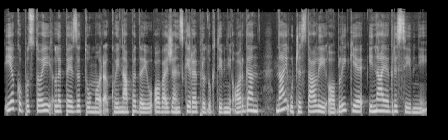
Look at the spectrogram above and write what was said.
Iako postoji lepeza tumora koji napadaju ovaj ženski reproduktivni organ, najučestaliji oblik je i najagresivniji,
